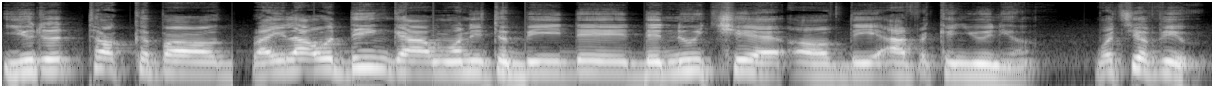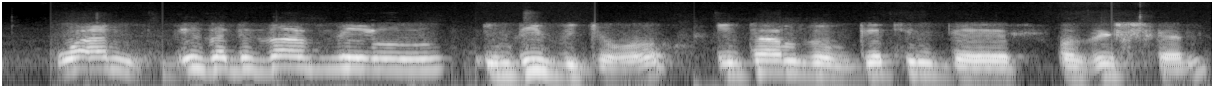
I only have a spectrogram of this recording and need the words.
you to talk about Raila Odinga wanting to be the, the new chair of the African Union. What's your view? One is a deserving individual in terms of getting the position.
